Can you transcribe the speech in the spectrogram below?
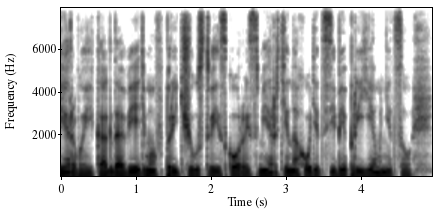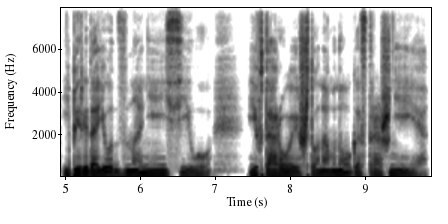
Первый, когда ведьма в предчувствии скорой смерти находит себе преемницу и передает знания и силу. И второй, что намного страшнее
